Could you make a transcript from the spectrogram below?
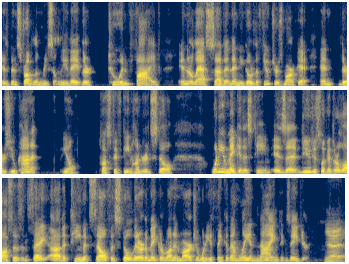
has been struggling recently. They they're two and five in their last seven. Then you go to the futures market, and there's UConn at you know plus fifteen hundred still. What do you make of this team? Is uh, do you just look at their losses and say uh, the team itself is still there to make a run in March? And what do you think of them laying nine to Xavier? Yeah,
